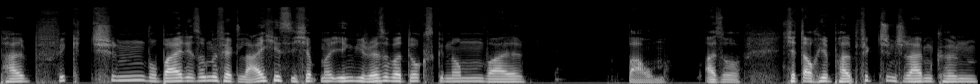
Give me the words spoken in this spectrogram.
Pulp Fiction, wobei das ungefähr gleich ist. Ich habe mal irgendwie Reservoir Dogs genommen, weil Baum. Also ich hätte auch hier Pulp Fiction schreiben können,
